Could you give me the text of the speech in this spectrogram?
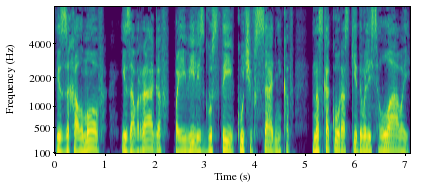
Из-за холмов, из оврагов появились густые кучи всадников. На скаку раскидывались лавой.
